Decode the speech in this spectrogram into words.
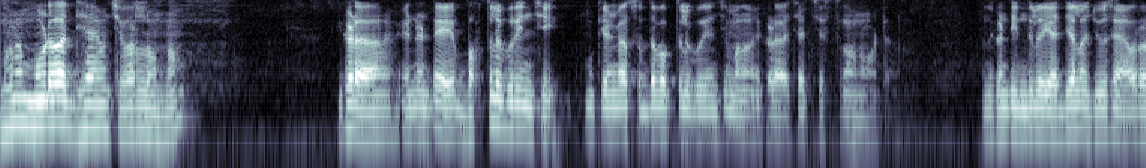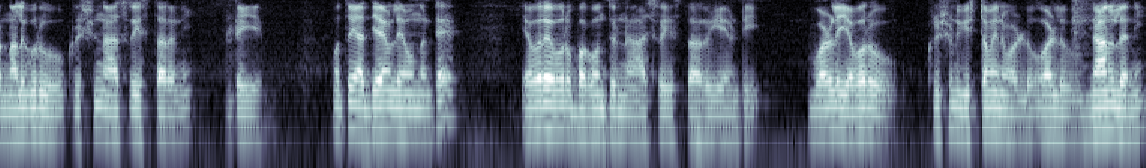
మనం మూడవ అధ్యాయం చివరిలో ఉన్నాం. ఇక్కడ ఏంటంటే భక్తుల గురించి ముఖ్యంగా శుద్ధ భక్తుల గురించి మనం ఇక్కడ చర్చిస్తున్నాం అనమాట ఎందుకంటే ఇందులో ఈ అధ్యాయంలో చూసాం ఎవరో నలుగురు కృష్ణుని ఆశ్రయిస్తారని. అంటే మొత్తం ఈ అధ్యాయంలో ఏముందంటే ఎవరెవరు భగవంతుడిని ఆశ్రయిస్తారు ఏమిటి వాళ్ళు ఎవరు? కృష్ణుడికి ఇష్టమైన వాళ్ళు వాళ్ళు జ్ఞానులని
